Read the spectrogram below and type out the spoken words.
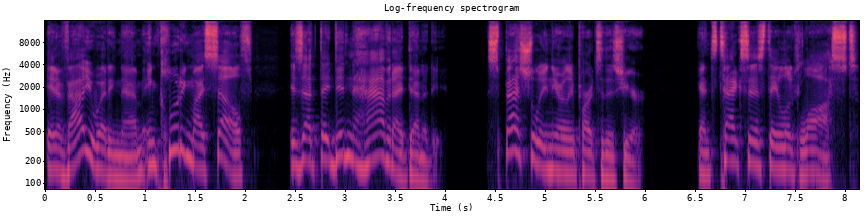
in evaluating them, including myself, is that they didn't have an identity, especially in the early parts of this year. Against Texas, they looked lost.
